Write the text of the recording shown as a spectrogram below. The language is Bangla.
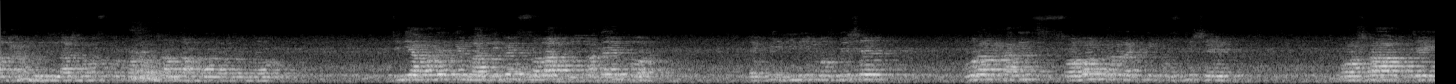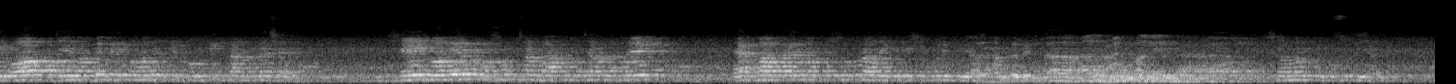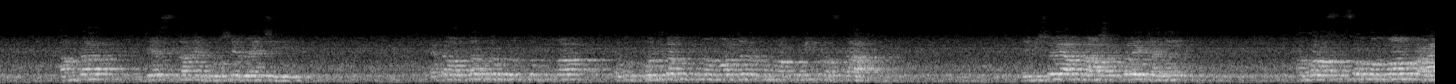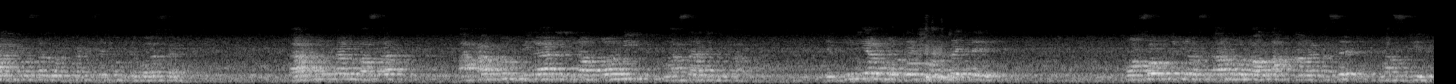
আলহামদুলিল্লাহ সমস্ত প্রশংসা আল্লাহ তাআলার জন্য। যিনি আমাদেরকে মাগরিবের সালাত আদায়ের পর একটি দিনী মজলিসে কোরআন হাদিস শ্রবণ করার একটি মজলিসে বসার যেই রব যে রব্বে করিম আমাদেরকে তৌফিক দান করেছেন সেই রবের প্রশংসার বাক্য উচ্চারণ করে একবার কালিমাত শুকর আদায় করি সকলে আলহামদুলিল্লাহ। আমরা যে স্থানে বসে রয়েছি, এটা অত্যন্ত গুরুত্বপূর্ণ এবং পরিবারপূর্ণ মর্যাদাপূর্ণ পবিত্র স্থান এই বিষয়ে আমরা সকলেই জানি, আল্লাহ সাল্লাল্লাহু আলাইহি ওয়াসাল্লাম হাদিসের মধ্যে বলেছেন আকুনাল দুনিয়ার মধ্যে সবচাইতে পছন্দনীয় স্থান হলো আল্লাহ তাআলার কাছে মসজিদ।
